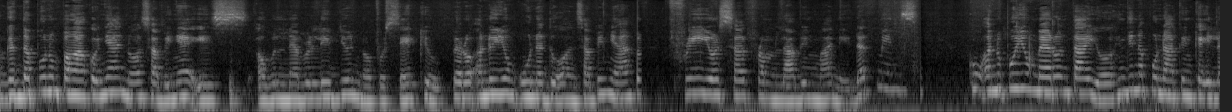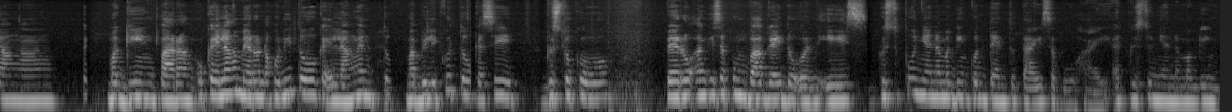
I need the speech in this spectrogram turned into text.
Ang ganda po ng pangako niya, no? Sabi niya is, I will never leave you nor forsake you. Pero ano yung una doon? Sabi niya, free yourself from loving money. That means, kung ano po yung meron tayo, hindi na po natin kailangang maging parang, o kailangan meron ako nito, kailangan mabili ko to kasi gusto ko. Pero ang isa pong bagay doon is, gusto po niya na maging kontento tayo sa buhay at gusto niya na maging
